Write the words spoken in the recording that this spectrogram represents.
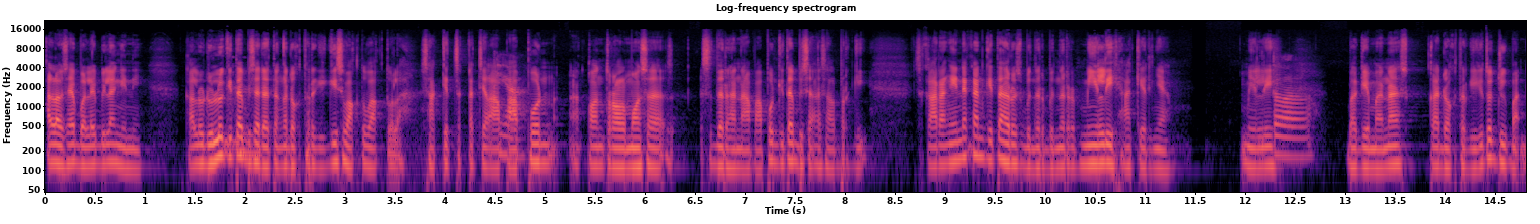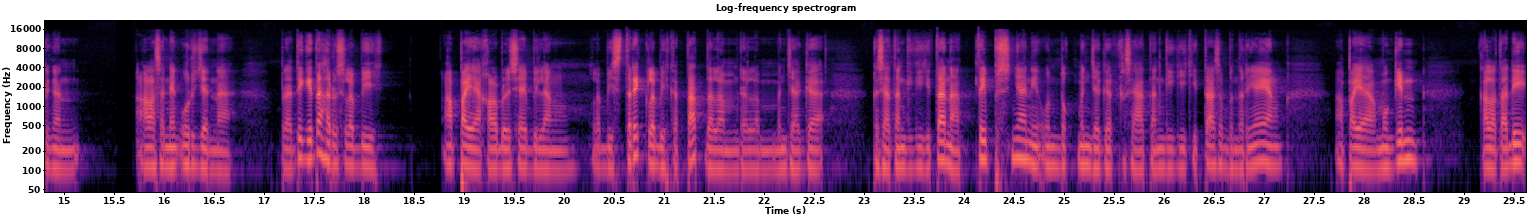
kalau saya boleh bilang ini, kalau dulu kita hmm. bisa datang ke dokter gigi sewaktu-waktu lah, sakit sekecil iya. apa pun, yeah. kontrol mau sederhana apa pun kita bisa asal pergi. Sekarang ini kan kita harus bener-bener milih akhirnya, milih Betul bagaimana ke dokter gigi itu cuma dengan alasan yang urgent. Nah, berarti kita harus lebih apa ya kalau boleh saya bilang lebih strict, lebih ketat dalam dalam menjaga kesehatan gigi kita. Nah, tipsnya nih untuk menjaga kesehatan gigi kita sebenarnya yang apa ya? Mungkin kalau tadi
